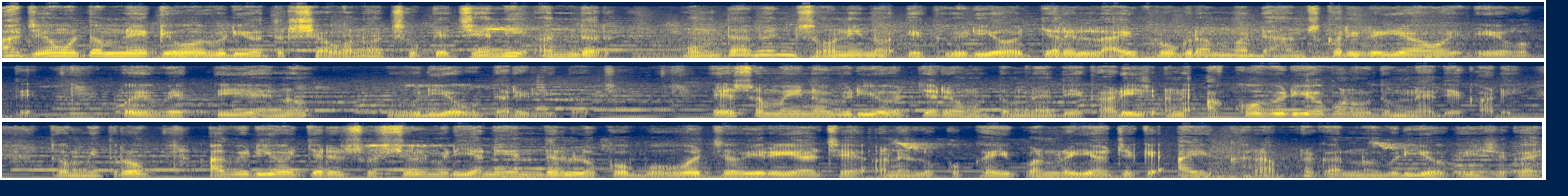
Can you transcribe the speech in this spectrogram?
આજે હું તમને એક એવો વીડિયો દર્શાવવાનો છું કે જેની અંદર મમતાબેન સોનીનો એક વીડિયો અત્યારે લાઈવ પ્રોગ્રામમાં ડાન્સ કરી રહ્યા હોય એ વખતે કોઈ વ્યક્તિએ એનો વીડિયો ઉતારી લીધો છે. એ સમયનો વીડિયો અત્યારે હું તમને દેખાડીશ અને આખો વીડિયો પણ હું તમને દેખાડીશ. તો મિત્રો, આ વીડિયો અત્યારે સોશિયલ મીડિયાની અંદર લોકો બહુ જ જોઈ રહ્યા છે અને લોકો કહી પણ રહ્યા છે કે આ એક ખરાબ પ્રકારનો વીડિયો કહી શકાય.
